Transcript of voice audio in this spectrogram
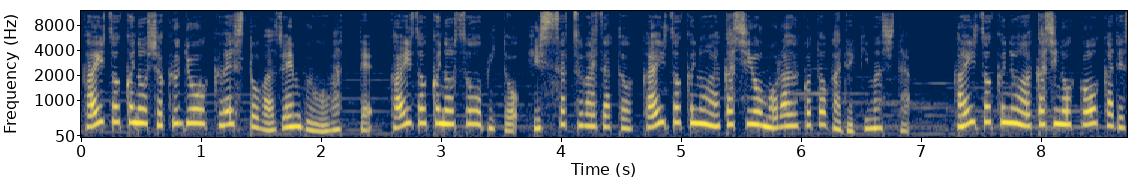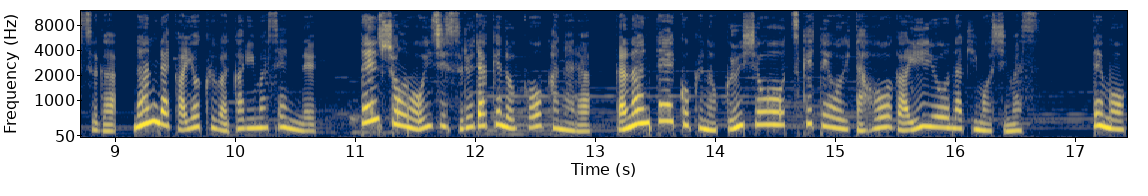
海賊の職業クエストは全部終わって、海賊の装備と必殺技と海賊の証をもらうことができました。海賊の証の効果ですが、なんだかよくわかりませんね。テンションを維持するだけの効果なら、ガナン帝国の勲章をつけておいた方がいいような気もします。でも、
